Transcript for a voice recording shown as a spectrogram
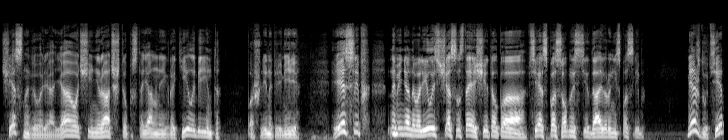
Честно говоря, я очень рад, что постоянные игроки лабиринта пошли на перемирие. Если б на меня навалилась сейчас настоящая толпа, все способности дайвера не спасли бы. Между тем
